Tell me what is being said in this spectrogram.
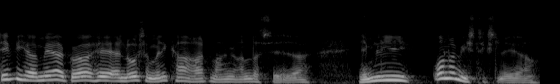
det, vi har med at gøre her, er noget, som man ikke har ret mange andre steder, nemlig undervisningslærer.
